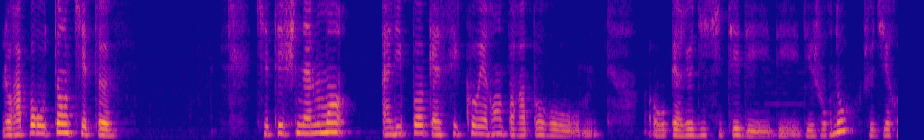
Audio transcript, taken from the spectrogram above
Le rapport au temps qui, est, qui était finalement à l'époque assez cohérent par rapport au, aux périodicités des, des, des, journaux. Je veux dire,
